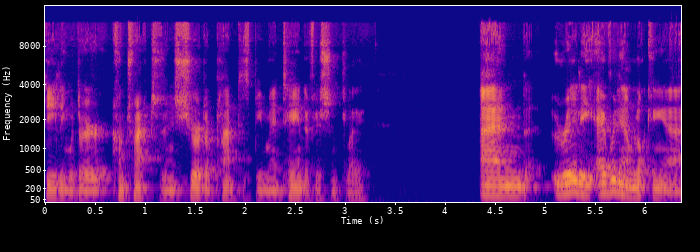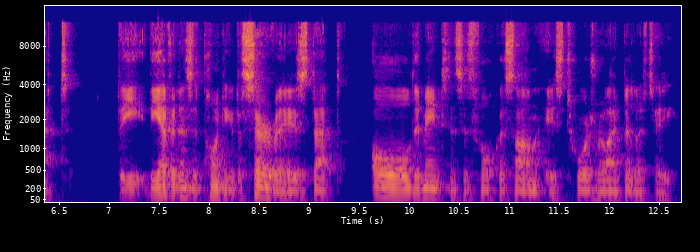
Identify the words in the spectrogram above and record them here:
dealing with their contractor to ensure their plant is being maintained efficiently. And really, everything I'm looking at, the the evidence is pointing at the surveys that all the maintenance is focused on is towards reliability.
